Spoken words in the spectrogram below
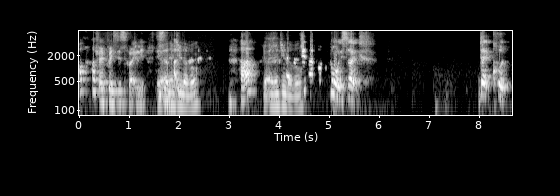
How, how should I phrase this correctly? This Your is energy level. huh? Your energy level. Actually, I don't. It's like that could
